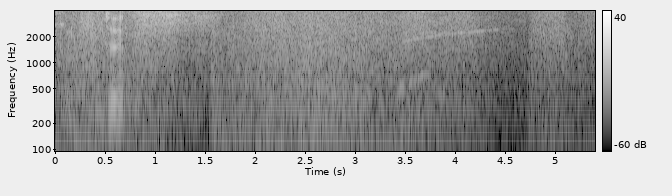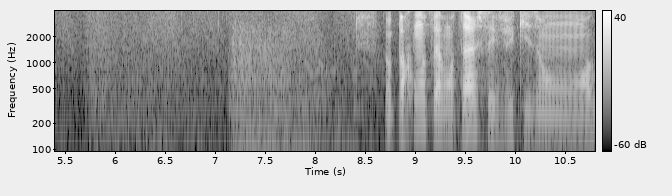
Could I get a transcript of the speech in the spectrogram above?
ici il m'en faut deux. Donc par contre l'avantage c'est vu qu'ils ont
